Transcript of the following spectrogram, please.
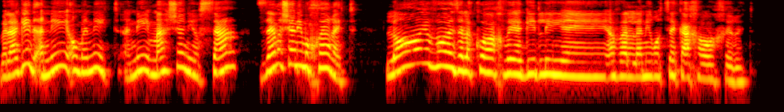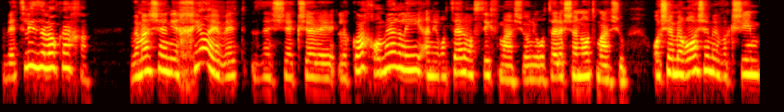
ולהגיד, אני אומנית, אני, מה שאני עושה, זה מה שאני מוכרת. לא יבוא איזה לקוח ויגיד לי, אה, אבל אני רוצה ככה או אחרת. ואצלי זה לא ככה. ומה שאני הכי אוהבת זה שכשלקוח אומר לי, אני רוצה להוסיף משהו, אני רוצה לשנות משהו, או שמראש הם מבקשים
